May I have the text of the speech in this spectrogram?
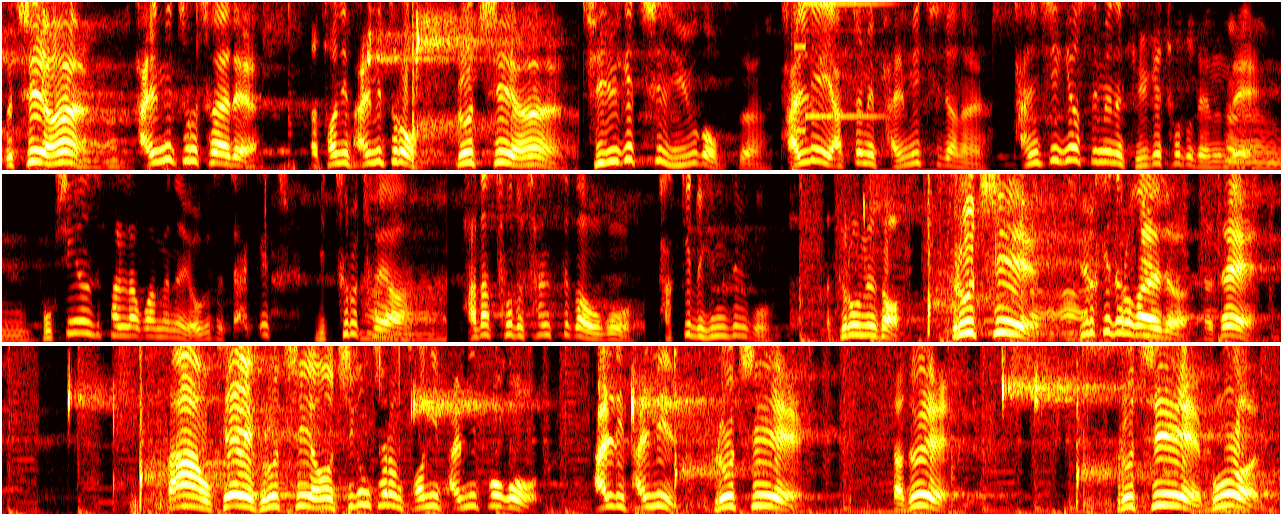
그렇지 응. 발 밑으로 쳐야 돼. 자, 전이 발 밑으로. 그렇지 응. 길게 칠 이유가 없어요. 발리의 약점이 발 밑이잖아요. 단식이었으면 길게 쳐도 되는데 음. 복싱 연습하려고 하면은 여기서 짧게 치- 밑으로 쳐야 아. 받아 쳐도 찬스가 오고 받기도 힘들고. 자, 들어오면서. 그렇지. 아. 이렇게 들어가야죠. 자셋딱 오케이. 그렇지. 어, 지금처럼 전이 발 밑 보고 발리 발 밑. 그렇지. 자 둘. 그렇지. 굿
